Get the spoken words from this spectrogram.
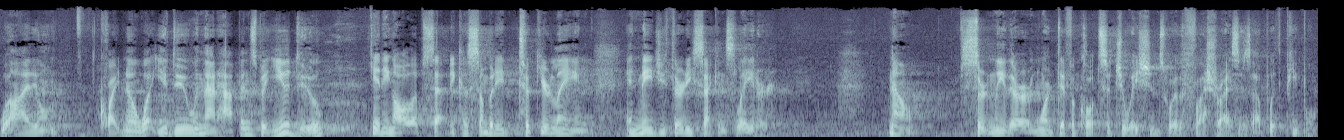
well, I don't quite know what you do when that happens, but you do, getting all upset because somebody took your lane and made you 30 seconds later. Now, certainly there are more difficult situations where the flesh rises up with people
